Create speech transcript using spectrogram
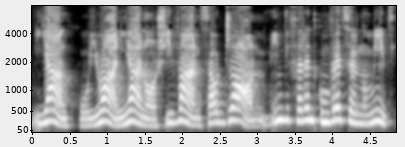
Iancu, Ioan, Ianoș, Ivan sau John, indiferent cum vreți să-l numiți,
